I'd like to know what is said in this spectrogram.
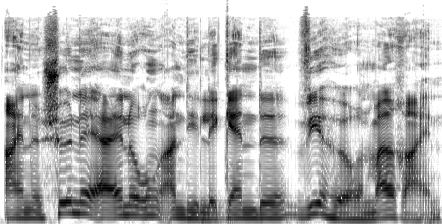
Eine schöne Erinnerung an die Legende, wir hören mal rein.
